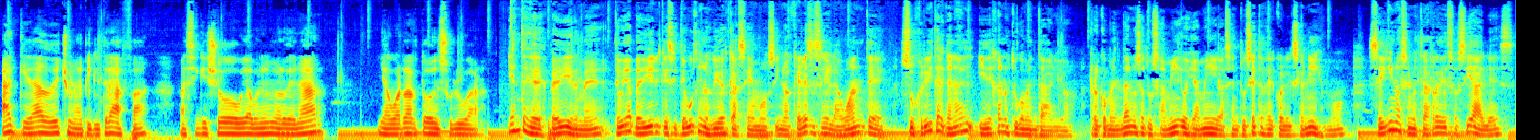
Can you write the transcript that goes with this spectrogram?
ha quedado hecho una piltrafa, así que yo voy a ponerme a ordenar y a guardar todo en su lugar. Y antes de despedirme, te voy a pedir que si te gustan los videos que hacemos y nos querés hacer el aguante, suscríbete al canal y déjanos tu comentario. Recomendanos a tus amigos y amigas entusiastas del coleccionismo, seguinos en nuestras redes sociales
